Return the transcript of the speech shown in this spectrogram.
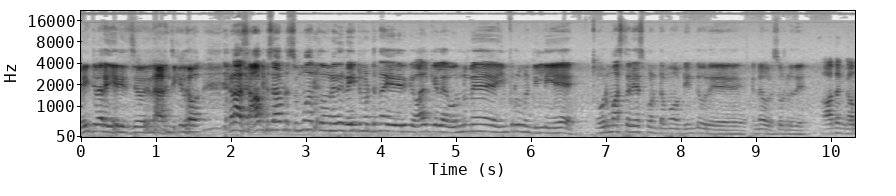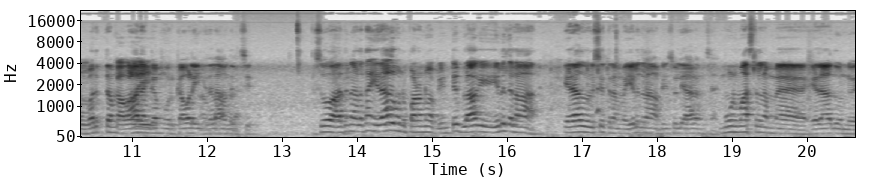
வெயிட் வேற ஏறிடுச்சு ஒரு நாலஞ்சு கிலோ. ஏன்னா சாப்பிட்டு சாப்பிட்டு சும்மா தூங்கினது வெயிட் மட்டும்தான் ஏறி இருக்கு. வாழ்க்கையில ஒண்ணுமே இம்ப்ரூவ்மெண்ட் இல்லையே ஒரு மாசத்தை வேஸ்ட் பண்ணிட்டோமோ அப்படின்ட்டு ஒரு என்ன ஒரு சொல்றது? ஆதங்கம் வருத்தம். ஆதங்கம் ஒரு கவலை இதெல்லாம் வந்துருச்சு. ஸோ அதனால தான் ஏதாவது ஒன்று பண்ணணும் அப்படின்ட்டு blog எழுதலாம். ஏதாவது ஒரு விஷயத்தை நம்ம எழுதலாம் அப்படின்னு சொல்லி ஆரம்பிச்சேன். மூணு மாசத்துல நம்ம ஏதாவது ஒன்று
